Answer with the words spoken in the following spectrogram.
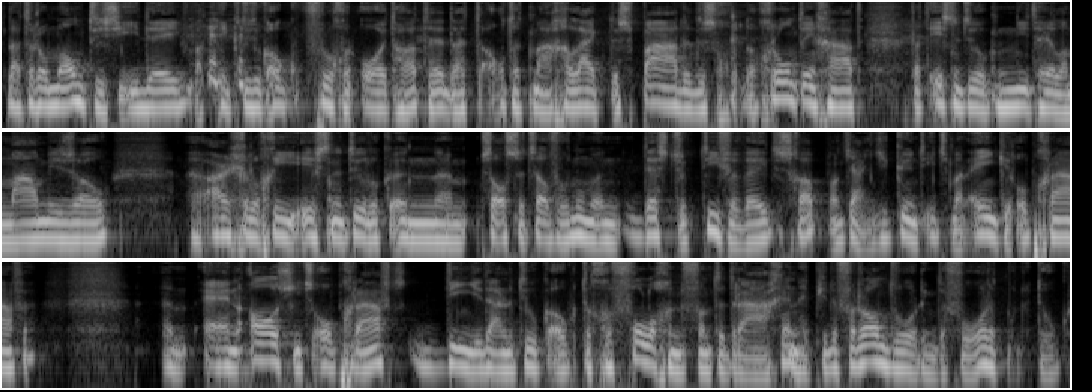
dat romantische idee, wat ik natuurlijk ook vroeger ooit had, hè, dat altijd maar gelijk de spade de, de grond ingaat, dat is natuurlijk niet helemaal meer zo. Eh, archeologie is natuurlijk een, ehm, zoals ze het zelf noemen, een destructieve wetenschap. Want ja, je kunt iets maar één keer opgraven. Ehm, en als je iets opgraaft, dien je daar natuurlijk ook de gevolgen van te dragen. En heb je de verantwoording daarvoor. Het moet natuurlijk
